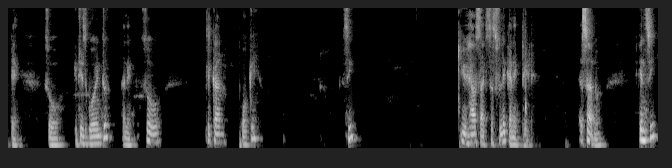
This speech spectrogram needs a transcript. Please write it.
Okay, so it is going to connect. So click on OK. See, you have successfully connected. Yes or no? You can see.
